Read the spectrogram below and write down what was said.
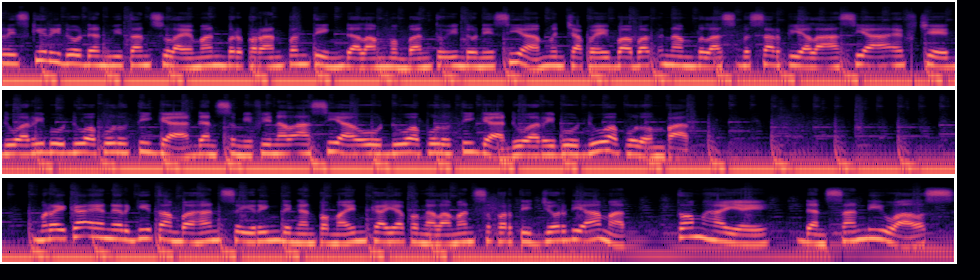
Rizky Rido dan Witan Sulaiman berperan penting dalam membantu Indonesia mencapai babak 16 besar Piala Asia AFC 2023 dan semifinal Asia U23 2024. Mereka energi tambahan seiring dengan pemain kaya pengalaman seperti Jordi Amat, Tom Haye, dan Sandy Walsh,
